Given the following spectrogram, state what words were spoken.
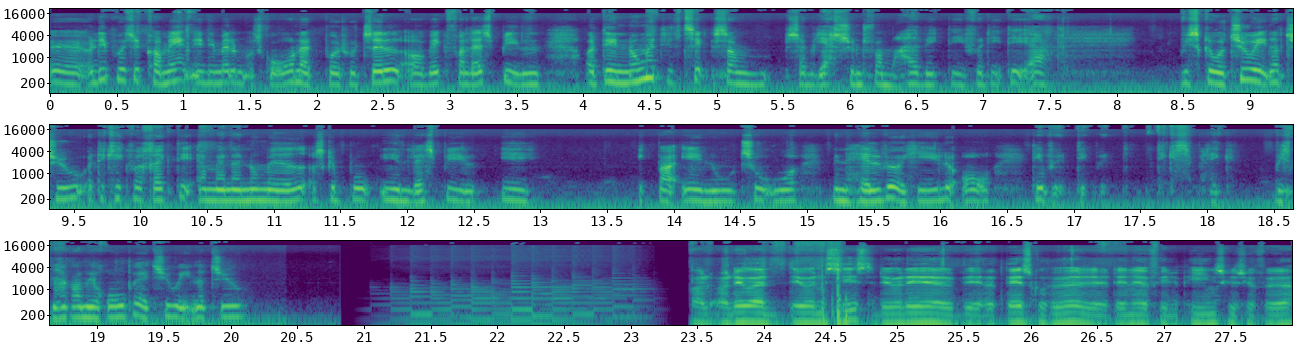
Øh, og lige pludselig kom ind indimellem og skulle overnatte på et hotel og væk fra lastbilen. Og det er nogle af de ting, som, som jeg synes var meget vigtige, fordi det er vi skriver 2021, og det kan ikke være rigtigt, at man er nomade og skal bo i en lastbil i ikke bare en uge, to uger, men halve og hele år. Det, det, det, det kan simpelthen ikke. Vi snakker om Europa i 2021. Og, og det, var, det var den sidste, det var det, jeg bedst kunne høre, den her filippinske chauffør,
